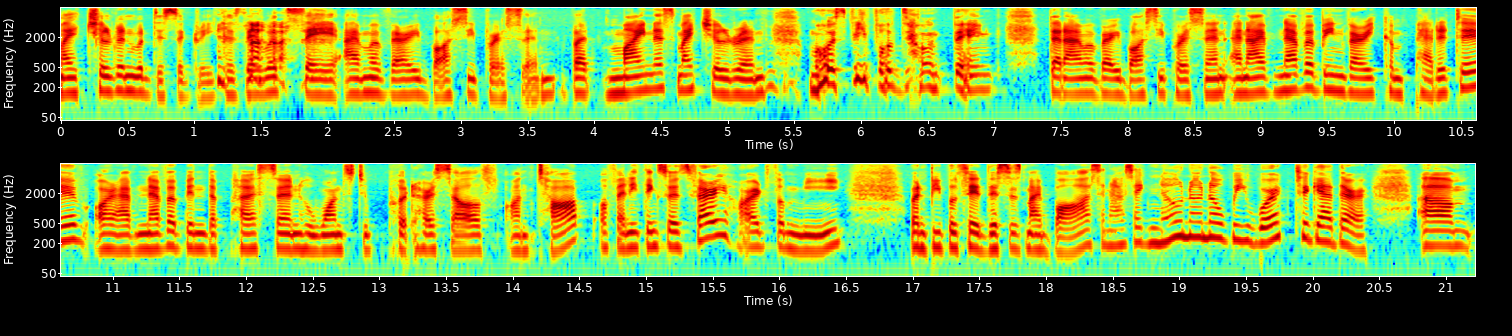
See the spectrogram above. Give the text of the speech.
my children would disagree because they would say I'm a very bossy person. But minus my children, most people don't think that I'm a very bossy person. And I've never been very competitive or I've never been the person who wants to put herself on top of anything. So it's very hard for me when people say, This is my boss. And I was like, No, no, no, we work together. Um,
